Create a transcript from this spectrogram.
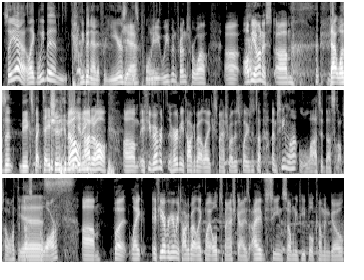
So yeah, like we've been God, we've been at it for years yeah, at this point. we we've been friends for a while. Uh, I'll be honest. Um, that wasn't the expectation. At the no, beginning. not at all. Um, if you've ever heard me talk about like Smash Brothers players and stuff, I'm seeing lot, lots of Dusclops. I want the Dusknoir. Yes. Um, but like, if you ever hear me talk about like my old Smash guys, I've seen so many people come and go,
